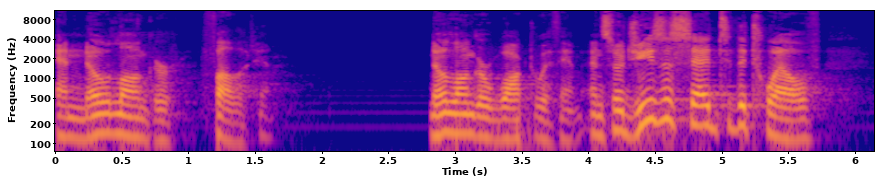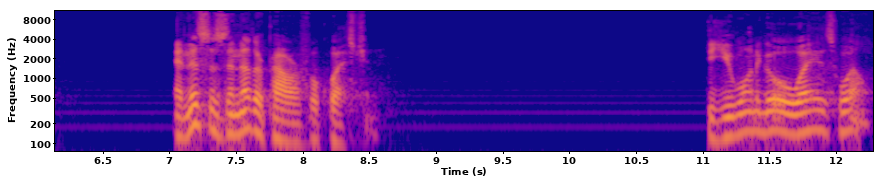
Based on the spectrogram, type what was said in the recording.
and no longer followed him, no longer walked with him. And so Jesus said to the twelve, and this is another powerful question Do you want to go away as well?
